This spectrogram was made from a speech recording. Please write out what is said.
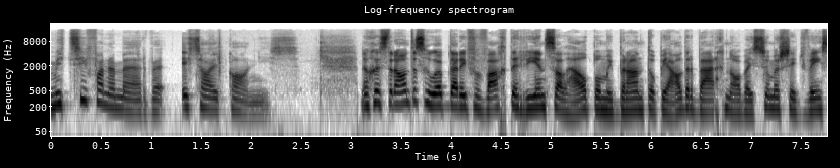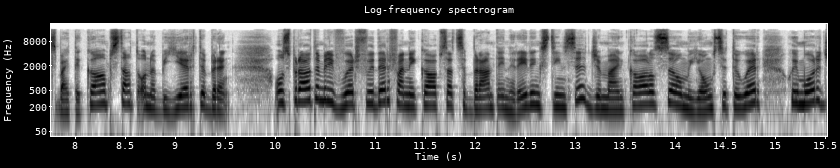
Mitsi van der Merwe, SAK-nuus. Nou gisteraand is gehoop dat die verwagte reën sal help om die brand op die Helderberg naby Somerset Wes by te Kaapstad onder beheer te bring. Ons praat met die woordvoerder van die Kaapstadse brand- en reddingsdienste, Jermaine Karelse, om die jongste te hoor. Goeiemôre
